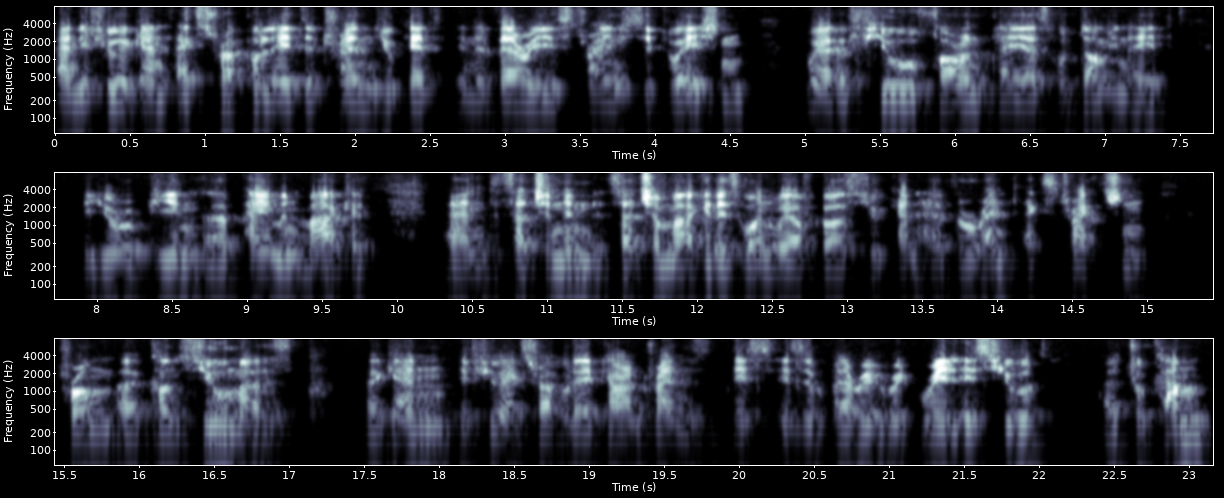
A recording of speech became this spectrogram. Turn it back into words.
And if you again extrapolate the trend, you get in a very strange situation where a few foreign players would dominate the European uh, payment market. And such an such a market is one where, of course, you can have a rent extraction from uh, consumers. Again, if you extrapolate current trends, this is a very re real issue uh, to come.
